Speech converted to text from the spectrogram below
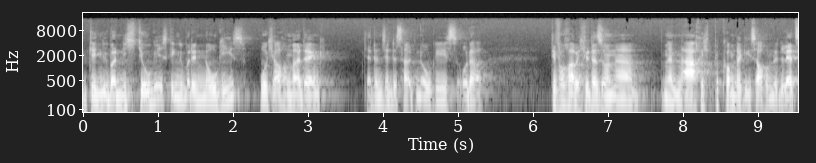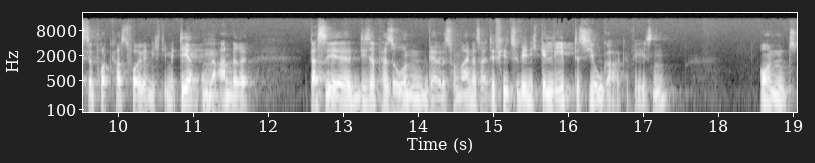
gegenüber Nicht-Yogis, gegenüber den Nogis, wo ich auch immer denke, ja, dann sind es halt Nogis. Oder die Woche habe ich wieder so eine, eine Nachricht bekommen, da ging es auch um die letzte Podcast-Folge, nicht die mit dir, um mm. eine andere, dass sie, dieser Person wäre das von meiner Seite viel zu wenig gelebtes Yoga gewesen. Und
